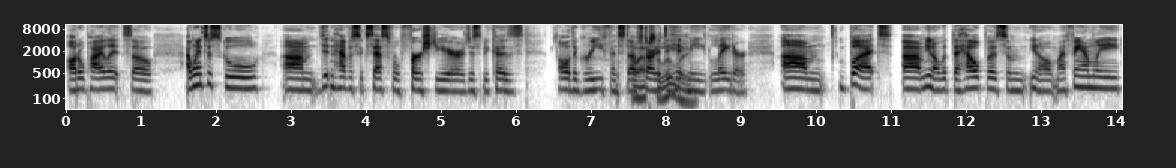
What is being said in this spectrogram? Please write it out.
autopilot. So i went to school um, didn't have a successful first year just because all the grief and stuff Oh, started to hit me later. Um, but um, you know, with the help of some, you know, my family,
